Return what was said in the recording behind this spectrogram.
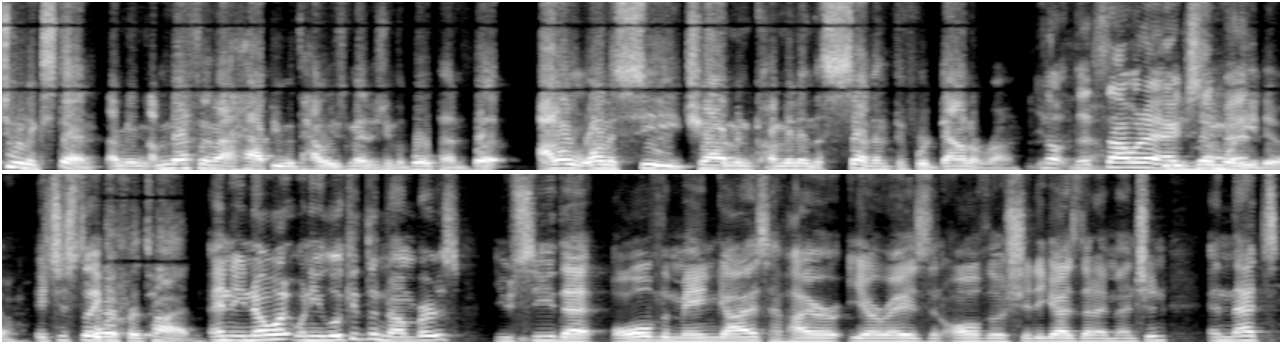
To an extent. I mean, I'm definitely not happy with how he's managing the bullpen, but I don't want to see Chapman come in in the seventh if we're down a run. no, that's not what I actually then what do meant. you do? It's just like or for Todd. And you know what? When you look at the numbers, you see that all of the main guys have higher ERAs than all of those shitty guys that I mentioned. And that's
